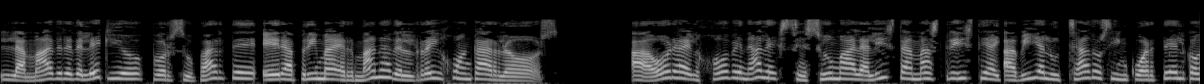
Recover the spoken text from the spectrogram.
La madre de Lecchio, por su parte, era prima hermana del rey Juan Carlos. Ahora el joven Alex se suma a la lista más triste y había luchado sin cuartel con...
